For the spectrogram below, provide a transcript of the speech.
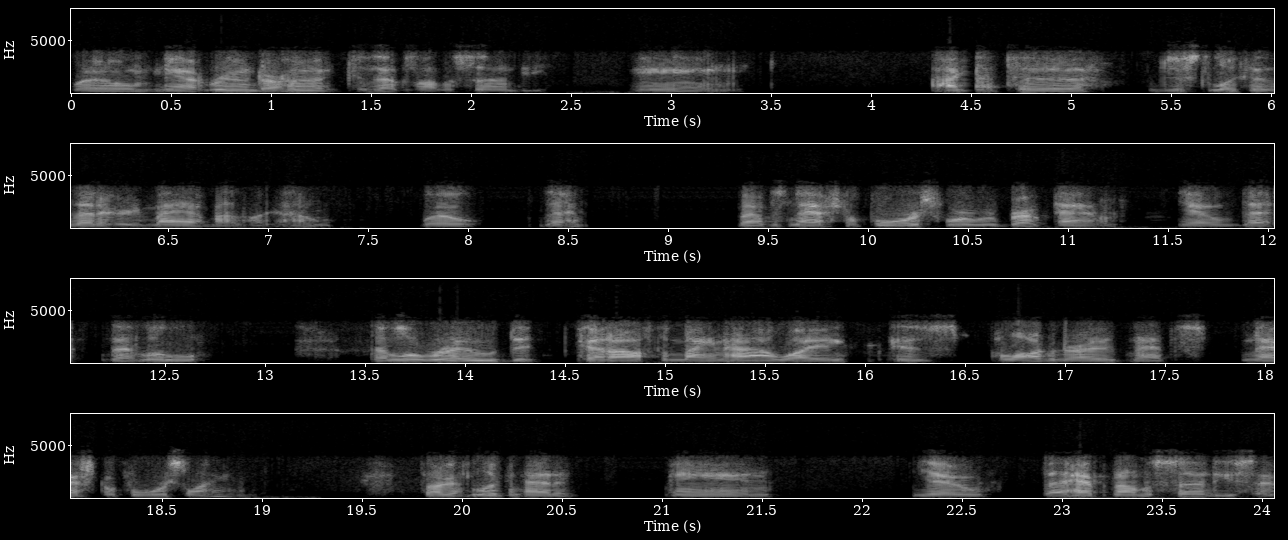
Well, you know, it ruined our hunt because that was on a Sunday, and I got to just looking at that area map. I was like, oh, well, that that was national forest where we broke down. You know, that that little that little road that cut off the main highway is a logging road, and that's national forest land. So I got looking at it, and you know, that happened on a Sunday. So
